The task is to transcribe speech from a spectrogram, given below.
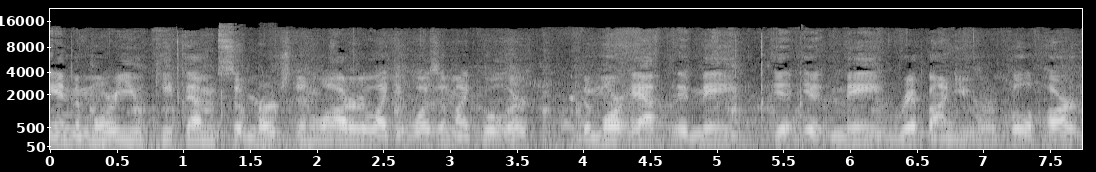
and the more you keep them submerged in water, like it was in my cooler, the more apt it may it, it may rip on you or pull apart.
